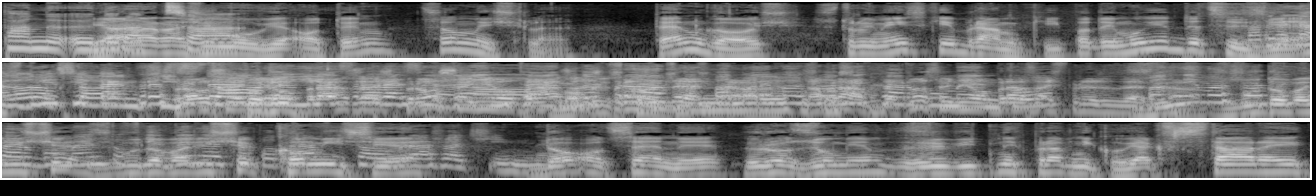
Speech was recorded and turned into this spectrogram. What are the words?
pan y, Ja na doradca... razie mówię o tym, co myślę. Ten gość z trójmiejskiej bramki podejmuje decyzję... Ale on jest jednak prezydentem. Proszę nie jest obrażać, proszę nie obrażać prezydenta. pan nie ma żadnych Naprawdę, proszę nie obrażać prezydenta. Pan nie ma żadnych Zbudowaliście, argumentów, zbudowaliście jedyne, komisję do oceny, rozumiem, wybitnych prawników, jak w starej,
